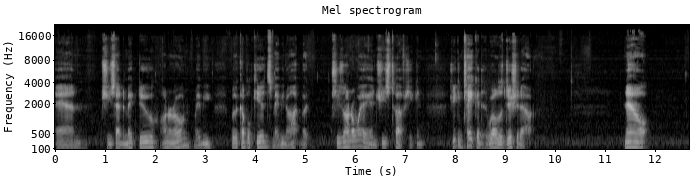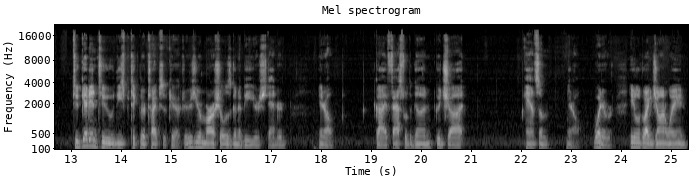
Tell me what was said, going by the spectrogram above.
and she's had to make do on her own, maybe with a couple kids, maybe not, but she's on her way and she's tough. She can she can take it as well as dish it out. Now, to get into these particular types of characters, your marshal is going to be your standard, you know, guy fast with a gun, good shot, handsome, you know, whatever. He look like John Wayne,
